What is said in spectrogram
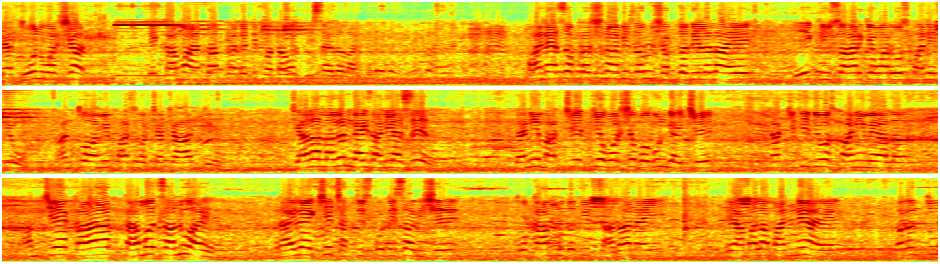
या दोन वर्षात ते कामं आता प्रगतीपथावर दिसायला लागले. पाण्याचा प्रश्न आम्ही जरूर शब्द दिलेला आहे. एक दिवसाआड किंवा रोज पाणी देऊ आणि तो आम्ही पाच वर्षाच्या आत देऊ. ज्याला लगनघाई झाली असेल आणि मागचे इतके वर्ष बघून घ्यायचे का किती दिवस पाणी मिळालं? आमच्या काळात कामं चालू आहेत. राहिला एकशे छत्तीस कोटीचा विषय. तो काम मुदतीत झाला नाही हे आम्हाला मान्य आहे. परंतु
